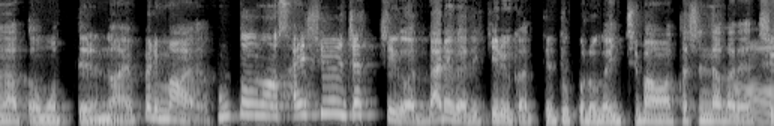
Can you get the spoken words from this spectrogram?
なと思ってるのは、やっぱりまあ、本当の最終ジャッジが誰ができるかっていうところが一番私の中では違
